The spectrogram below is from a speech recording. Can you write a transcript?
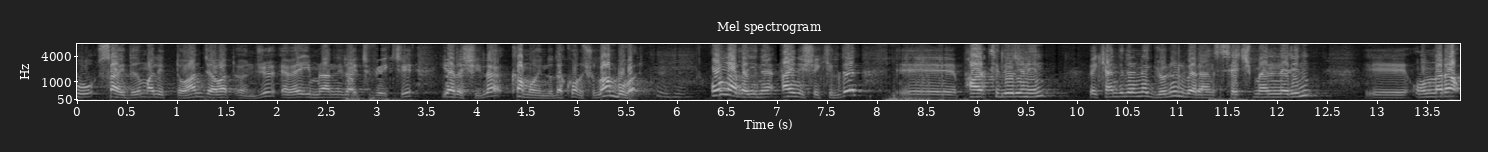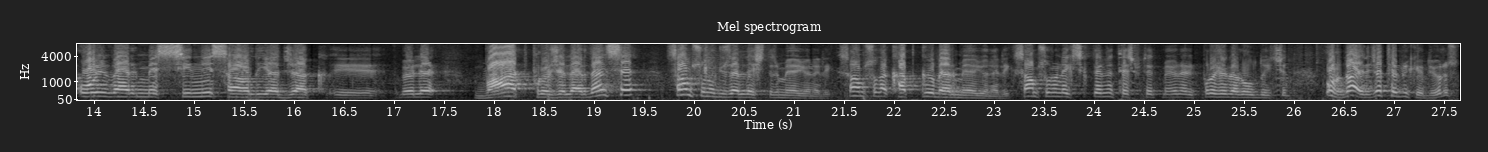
bu saydığım Halit Doğan, Cevat Öncü ve İmran Nilay Tüfekçi yarışıyla kamuoyunda da konuşulan bu var. Onlar da yine aynı şekilde e, partilerinin ve kendilerine gönül veren seçmenlerin e, onlara oy vermesini sağlayacak e, böyle vaat projelerdense Samsun'u güzelleştirmeye yönelik, Samsun'a katkı vermeye yönelik, Samsun'un eksiklerini tespit etmeye yönelik projeler olduğu için onu da ayrıca tebrik ediyoruz.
